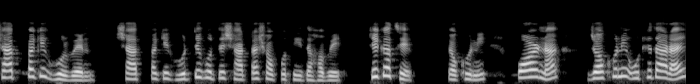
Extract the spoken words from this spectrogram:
সাত পাকে ঘুরবেন। সাত পাকে ঘুরতে ঘুরতে সাতটা শপথ নিতে হবে। ঠিক আছে? তখনই পর্ণা যখনই উঠে দাঁড়ায়,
